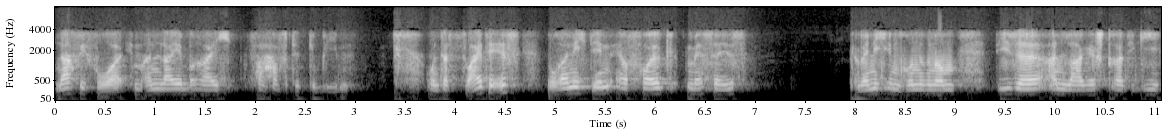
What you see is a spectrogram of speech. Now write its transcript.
nach wie vor im Anleihebereich verhaftet geblieben? Und das Zweite ist, woran ich den Erfolg messe, ist, wenn ich im Grunde genommen diese Anlagestrategie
